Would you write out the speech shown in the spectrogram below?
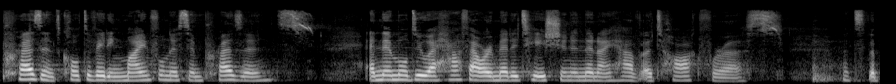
presence, cultivating mindfulness and presence. And then we'll do a half hour meditation, and then I have a talk for us. That's the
